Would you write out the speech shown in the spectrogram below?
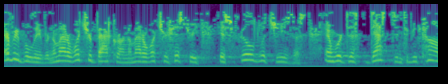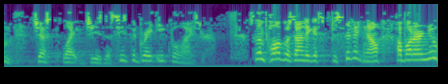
every believer, no matter what your background, no matter what your history, is filled with Jesus. And we're destined to become just like Jesus. He's the great equalizer. So then Paul goes on to get specific now about our new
